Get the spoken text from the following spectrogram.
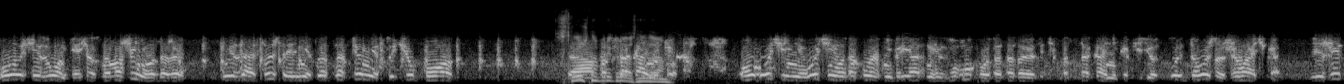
он очень звонкий. Я сейчас на машине, вот даже, не знаю, слышно или нет, вот ногтем я стучу по... Слышно да, прекрасно, да. Очень, очень вот такой вот неприятный звук вот от, от, от этих подстаканников идет. Вплоть до того, что жвачка лежит,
